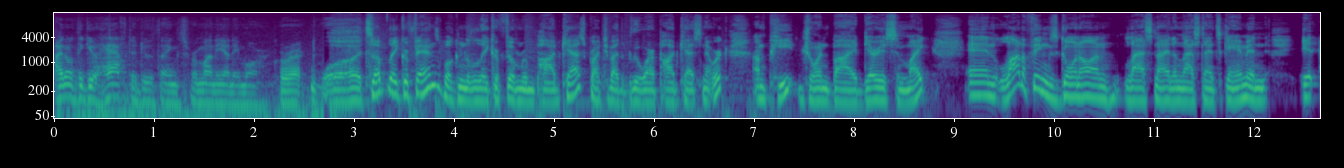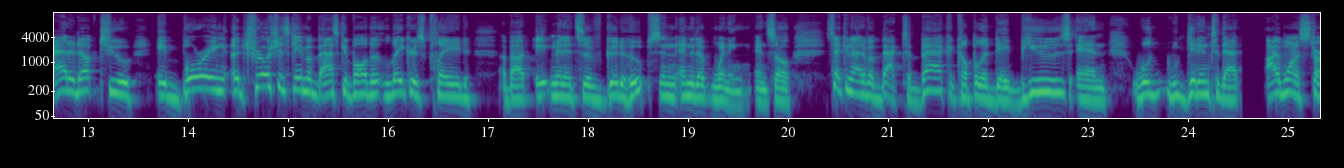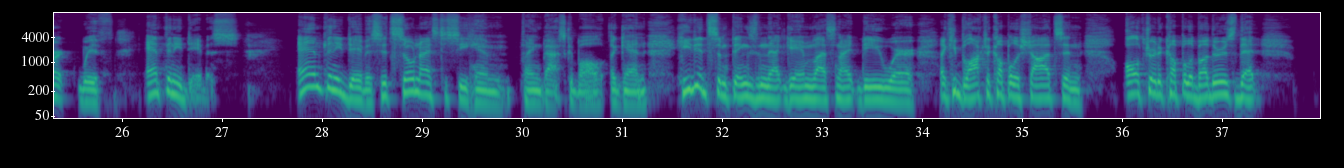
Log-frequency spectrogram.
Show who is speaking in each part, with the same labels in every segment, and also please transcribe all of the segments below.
Speaker 1: I don't think you have to do things for money anymore.
Speaker 2: Correct.
Speaker 3: What's up, Laker fans? Welcome to the Laker Film Room Podcast, brought to you by the Blue Wire Podcast Network. I'm Pete, joined by Darius and Mike. And a lot of things going on last night in last night's game, and it added up to a boring, atrocious game of basketball that Lakers played about eight minutes of good hoops and ended up winning. And so, second night of a back to back, a couple of debuts, and we'll, we'll get into that. I want to start with Anthony Davis. Anthony Davis, it's so nice to see him playing basketball again. He did some things in that game last night, D, where like he blocked a couple of shots and altered a couple of others that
